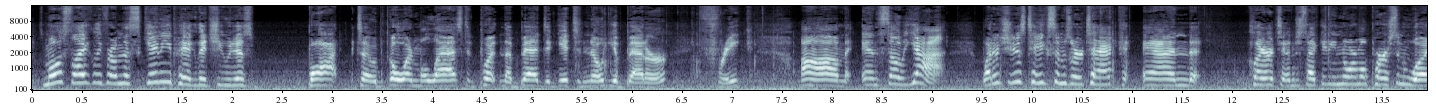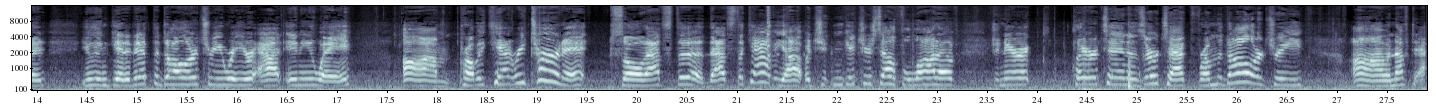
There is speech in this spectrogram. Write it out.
It's most likely from the skinny pig that you just bought to go and molest and put in the bed to get to know you better, freak. Um, and so, yeah, why don't you just take some Zyrtec and Claritin just like any normal person would. You can get it at the Dollar Tree where you're at anyway. Um, probably can't return it, so that's the that's the caveat. But you can get yourself a lot of generic Claritin and Zyrtec from the Dollar Tree, um, enough to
